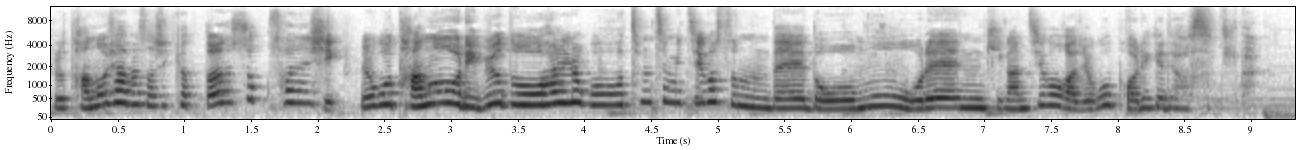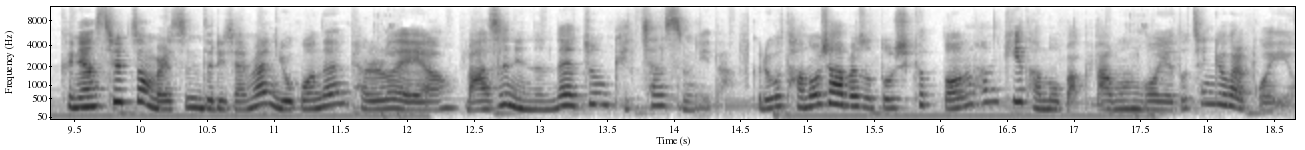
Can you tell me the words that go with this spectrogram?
그리고 단호샵에서 시켰던 쑥 선식 이거 단호 리뷰도 하려고 틈틈이 찍었었는데 너무 오랜 기간 찍어가지고 버리게 되었습니다. 그냥 슬쩍 말씀드리자면 이거는 별로예요. 맛은 있는데 좀 귀찮습니다. 그리고 단호샵에서 또 시켰던 한 끼 단호박 남은 거 얘도 챙겨갈 거예요.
